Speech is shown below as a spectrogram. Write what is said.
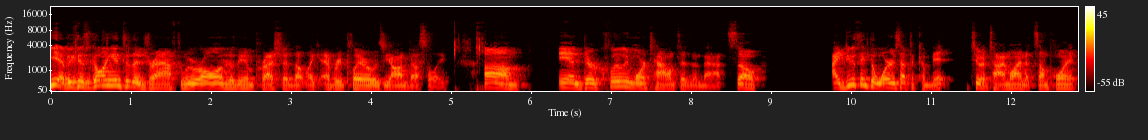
Yeah, because going into the draft, we were all under the impression that like every player was Jan Vesely. Um, and they're clearly more talented than that. So I do think the Warriors have to commit to a timeline at some point,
